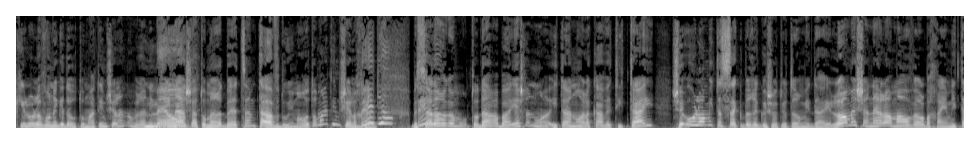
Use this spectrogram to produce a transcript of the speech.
כאילו לבוא נגד האוטומטים שלנו, אבל אני מאוד. מבינה שאת אומרת בעצם, תעבדו עם האוטומטים שלכם. בדיוק, בסדר בדיוק. גמור, תודה רבה. יש לנו איתנו על הקו את איתי, שהוא לא מתעסק ברגשות יותר מדי. לא משנה לו מה עובר בחיים. איתי,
